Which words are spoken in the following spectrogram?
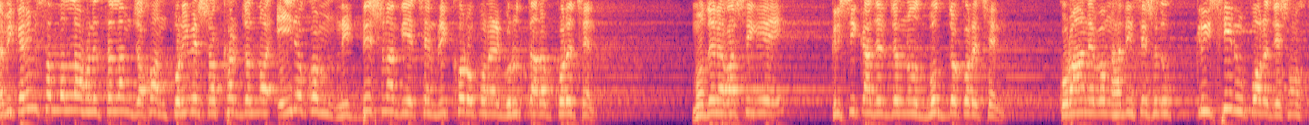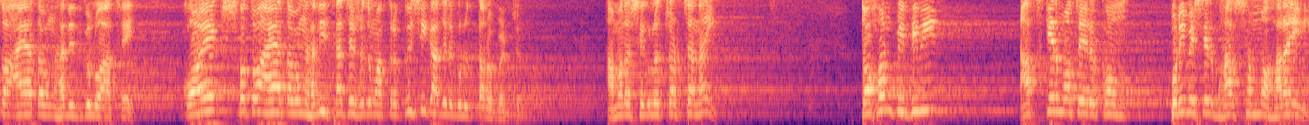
নবী করিম সাল্লাম যখন পরিবেশ রক্ষার জন্য এই রকম নির্দেশনা দিয়েছেন, বৃক্ষরোপণের গুরুত্ব আরোপ করেছেন, মদিনাবাসীকে কৃষি কাজের জন্য উদ্বুদ্ধ করেছেন কোরআন এবং হাদিসে শুধু কৃষির উপরে যে সমস্ত আয়াত এবং হাদিসগুলো আছে কয়েক শত আয়াত এবং হাদিস আছে শুধুমাত্র কৃষি কাজের গুরুত্ব আরোপের জন্য। আমরা সেগুলো চর্চা নাই। তখন পৃথিবী আজকের মতো এরকম পরিবেশের ভারসাম্য হারায়নি।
